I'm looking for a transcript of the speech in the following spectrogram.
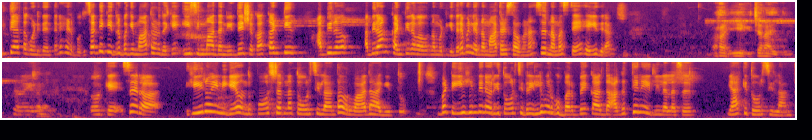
ಇತ್ಯರ್ಥಗೊಂಡಿದೆ ಅಂತಾನೆ ಹೇಳ್ಬೋದು. ಸದ್ಯಕ್ಕೆ ಇದ್ರ ಬಗ್ಗೆ ಮಾತಾಡೋದಕ್ಕೆ ಈ ಸಿನಿಮಾದ ನಿರ್ದೇಶಕ ಕಂಠೀರ್ ಅಭಿರಾವ್ ಅಭಿರಾಮ್ ಕಂಠೀರವ್ ಅವ್ರನ್ನ ನಮ್ಮೊಟ್ಟಿಗಿದ್ದಾರೆ ಬನ್ನಿ ಅವ್ರನ್ನ ಮಾತಾಡ್ಸ್ತಾ ಹೋಗೋಣ. ಸರ್ ನಮಸ್ತೆ. ಹೇಗಿದ್ದೀರಾ? ಓಕೆ. ಸರ್ ಹೀರೋಯಿನಿಗೆ ಒಂದು ಪೋಸ್ಟರ್ನ ತೋರಿಸಿಲ್ಲ ಅಂತ ಅವ್ರ ವಾದ ಆಗಿತ್ತು. ಬಟ್ ಈ ಹಿಂದಿನವರಿಗೆ ತೋರಿಸಿದ್ರೆ ಇಲ್ಲಿವರೆಗೂ ಬರಬೇಕಾದ ಅಗತ್ಯನೇ ಇರಲಿಲ್ಲಲ್ಲ ಸರ್? ಯಾಕೆ ತೋರಿಸಿಲ್ಲ ಅಂತ?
